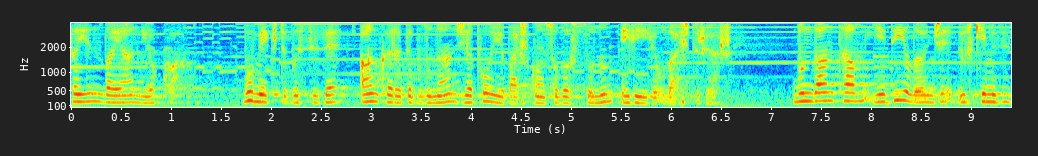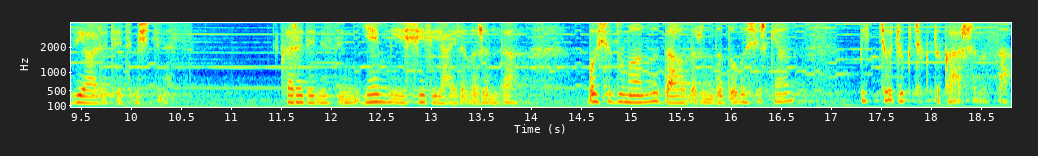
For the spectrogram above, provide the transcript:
Sayın Bayan Yoko, bu mektubu size Ankara'da bulunan Japonya Başkonsolosluğu'nun eliyle ulaştırıyor. Bundan tam yedi yıl önce ülkemizi ziyaret etmiştiniz. Karadeniz'in yemyeşil yaylalarında, başı dumanlı dağlarında dolaşırken bir çocuk çıktı karşınıza.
